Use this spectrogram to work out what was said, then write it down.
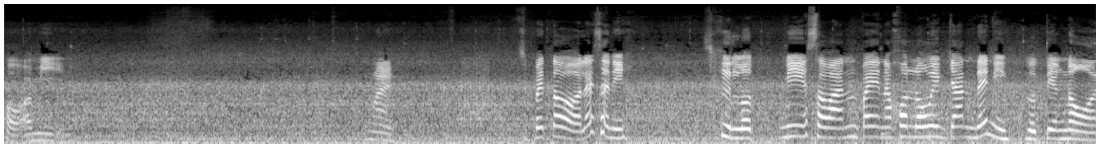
ขออามีไม่จะไปต่อแล้วสินี่ขึ้นรถมีสวรรค์ไปนครหลวงเวียงจันทน์ได้นี่รถเตียงนอน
